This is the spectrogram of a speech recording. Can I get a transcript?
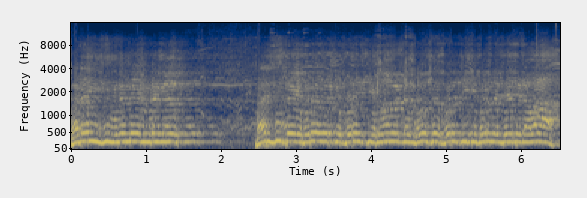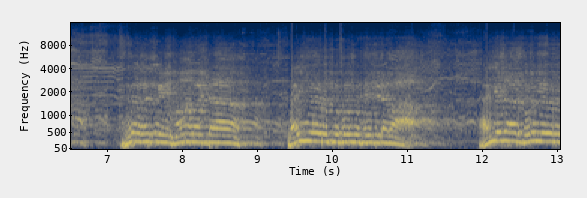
கடைசி இரண்டே முறைகள் பரிசுத்தை பெறுவதற்கு புரட்சி மாவட்டம் கோச புரட்சிக்கு பொருளை சேர்த்திடவா? சிவகங்கை மாவட்டம் பையோருக்கு பொருளை சேர்த்திடவா? ஐயனார் துணையோடு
